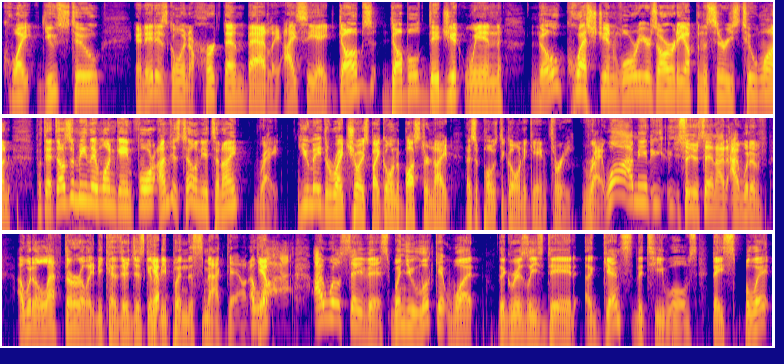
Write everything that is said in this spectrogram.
quite used to, and it is going to hurt them badly. I see a Dubs double digit win. No question, Warriors already up in the series 2 1. But that doesn't mean they won game four. I'm just telling you tonight. Right. You made the right choice by going to Buster Night as opposed to going to game three. Right. Well, I mean, so you're saying I, I would have. I would have left early because they're just going to Yep. be putting the smack down. Uh, Yep. Well, I, I will say this: when you look at what the Grizzlies did against the T Wolves, they split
